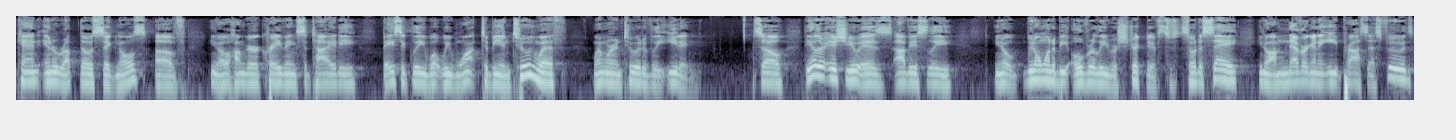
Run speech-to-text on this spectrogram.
can interrupt those signals of you know hunger, craving, satiety, basically what we want to be in tune with when we're intuitively eating. So the other issue is obviously, you know, we don't want to be overly restrictive. So to say, you know, I'm never going to eat processed foods,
